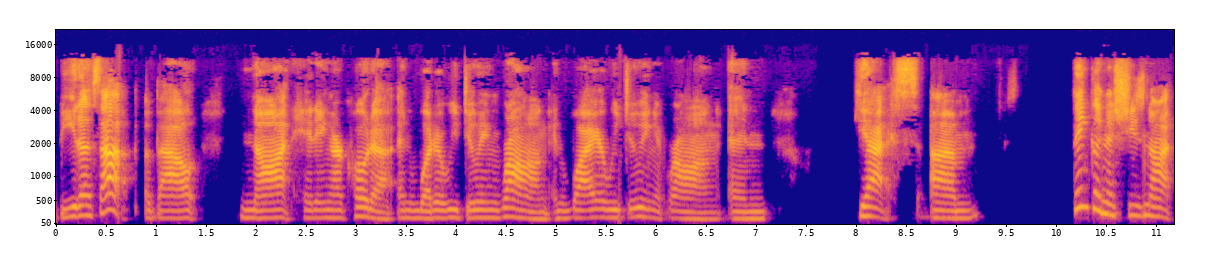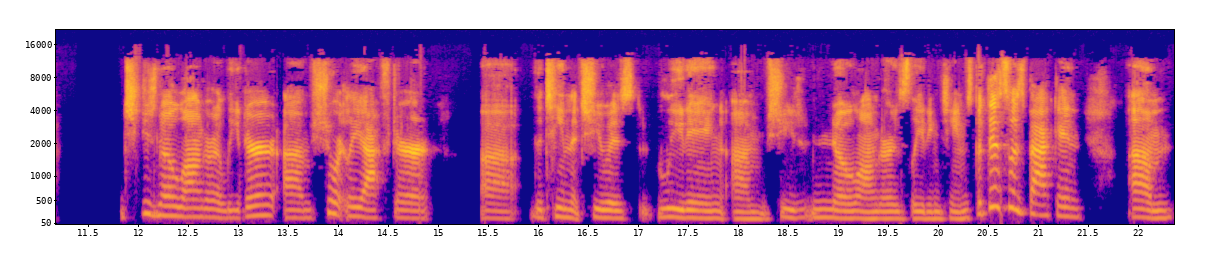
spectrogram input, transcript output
beat us up about not hitting our quota and what are we doing wrong and why are we doing it wrong. And yes um thank goodness she's not she's no longer a leader. Um shortly after uh the team that she was leading um she no longer is leading teams. But this was back in um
